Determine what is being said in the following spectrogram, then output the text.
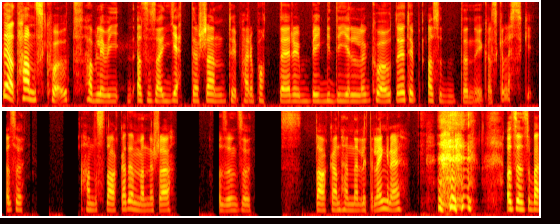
det är att hans quote har blivit alltså så här jättekänd typ Harry Potter big deal quote. Det är typ, alltså den är ju ganska läskig. Alltså han stakade en människa och sen så stakade han henne lite längre. och sen så bara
